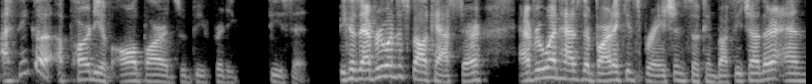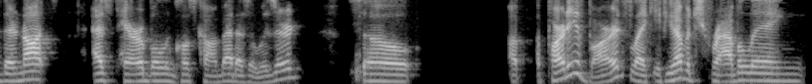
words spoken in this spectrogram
I think a, a party of all bards would be pretty decent because everyone's a spellcaster. Everyone has their bardic inspiration, so can buff each other, and they're not as terrible in close combat as a wizard. So a, a party of bards, like if you have a traveling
